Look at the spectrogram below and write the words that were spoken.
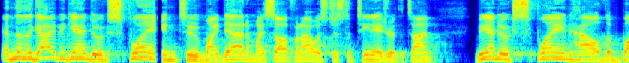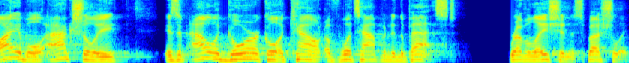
And then the guy began to explain to my dad and myself, and I was just a teenager at the time, began to explain how the Bible actually is an allegorical account of what's happened in the past. Revelation, especially.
